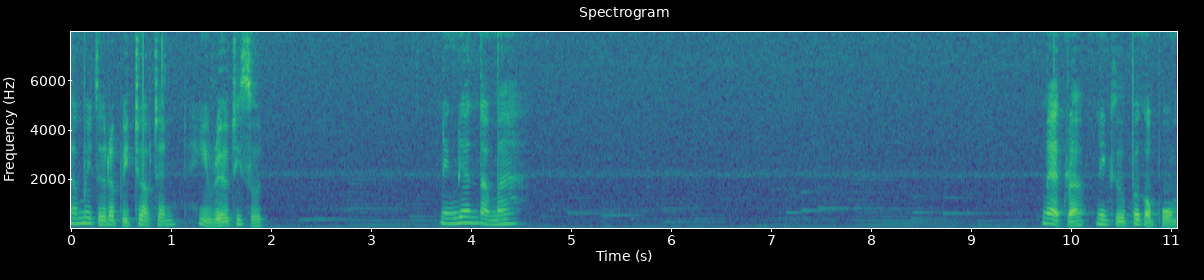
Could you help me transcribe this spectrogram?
ทำให้เธอรับผิดชอบฉันให้เร็วที่สุด หนึ่งเดือนต่อมาแม่ครับนี่คือเพื่อนของผม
